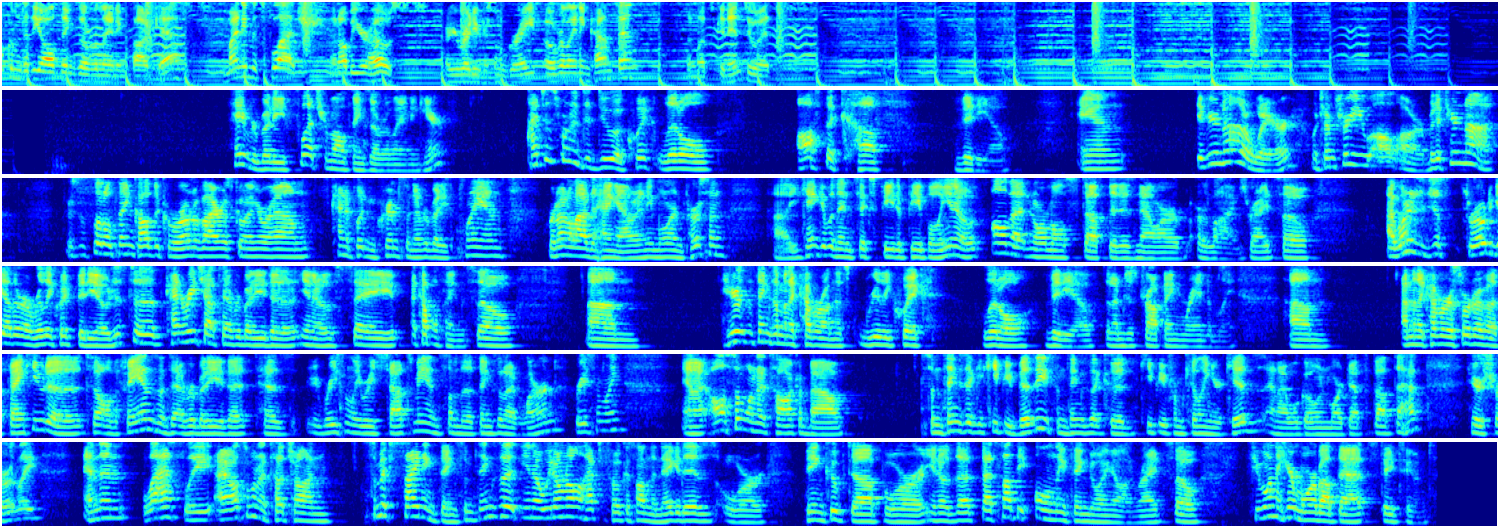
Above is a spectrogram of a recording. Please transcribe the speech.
Welcome to the All Things Overlanding podcast. My name is Fletch, and I'll be your host. Are you ready for some great overlanding content? Then let's get into it. Hey everybody, Fletch from All Things Overlanding here. I just wanted to do a quick little off the cuff video. And if you're not aware, which I'm sure you all are, but if you're not, there's this little thing called the coronavirus going around. It's kind of putting crimps in everybody's plans. We're not allowed to hang out anymore in person. Uh, you can't get within six feet of people, you know, all that normal stuff that is now our, our lives, right? So I wanted to just throw together a really quick video just to kind of reach out to everybody to, you know, say a couple things. So um, here's the things I'm going to cover on this really quick little video that I'm just dropping randomly. Um, I'm going to cover sort of a thank you to, to all the fans and to everybody that has recently reached out to me and some of the things that I've learned recently. And I also want to talk about some things that could keep you busy, some things that could keep you from killing your kids, and I will go in more depth about that here shortly. And then lastly, I also want to touch on some exciting things, some things that, you know, we don't all have to focus on the negatives or being cooped up or you know that that's not the only thing going on right? So if you want to hear more about that stay tuned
